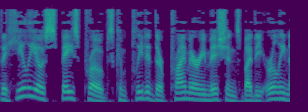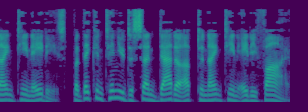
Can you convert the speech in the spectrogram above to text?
The Helios space probes completed their primary missions by the early 1980s, but they continued to send data up to 1985.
